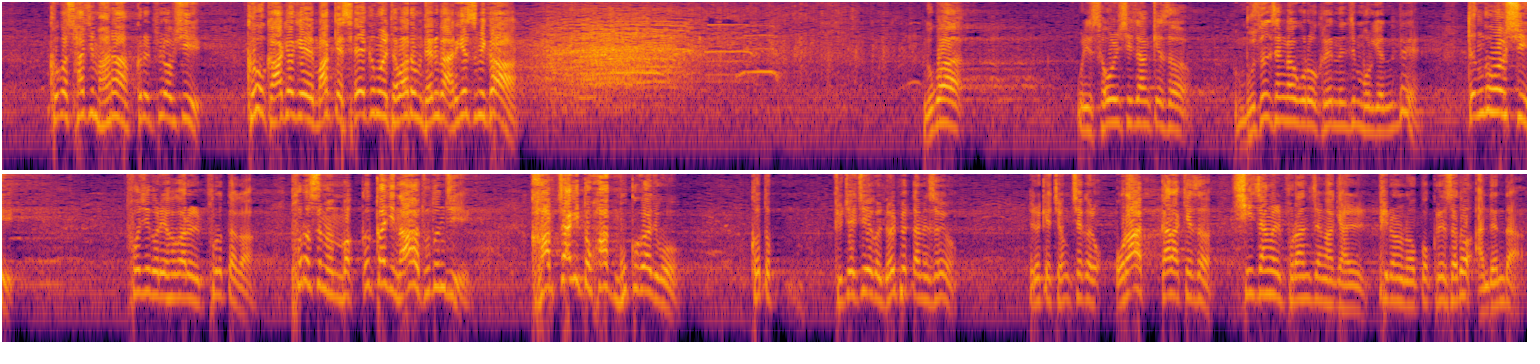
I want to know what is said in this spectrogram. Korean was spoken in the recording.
그거 사지 마라. 그럴 필요 없이 그 가격에 맞게 세금을 더 받으면 되는 거 아니겠습니까? 누가 우리 서울시장께서 무슨 생각으로 그랬는지 모르겠는데 뜬금없이 토지거래 허가를 풀었다가 풀었으면 막 끝까지 놔두든지 갑자기 또 확 묶어가지고 그것도 규제 지역을 넓혔다면서요. 이렇게 정책을 오락가락해서 시장을 불안정하게 할 필요는 없고 그래서도 안 된다.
